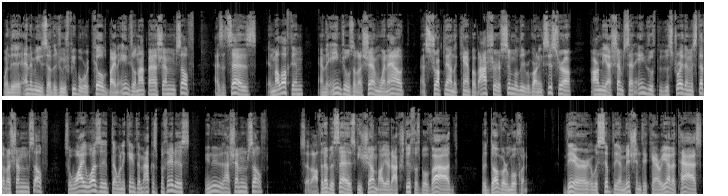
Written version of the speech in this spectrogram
when the enemies of the Jewish people were killed by an angel, not by Hashem himself. As it says in Malachim, and the angels of Hashem went out and struck down the camp of Ashur. Similarly, regarding Sisera, army, Hashem sent angels to destroy them instead of Hashem himself. So why was it that when it came to Makas Bechidis, you needed Hashem himself? So Alter Rebbe says, Kisham bovad muchan. There, it was simply a mission to carry out a task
